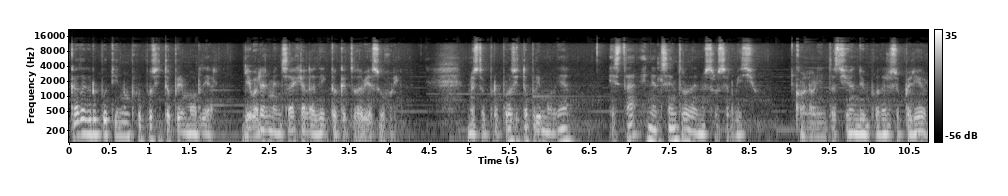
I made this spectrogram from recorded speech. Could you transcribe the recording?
Cada grupo tiene un propósito primordial, llevar el mensaje al adicto que todavía sufre. Nuestro propósito primordial está en el centro de nuestro servicio, con la orientación de un poder superior,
